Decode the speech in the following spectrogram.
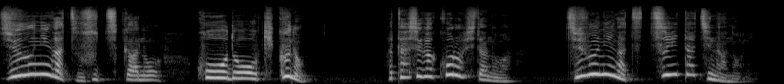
12月2日の行動を聞くの？私が殺したのは12月1日なのに。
